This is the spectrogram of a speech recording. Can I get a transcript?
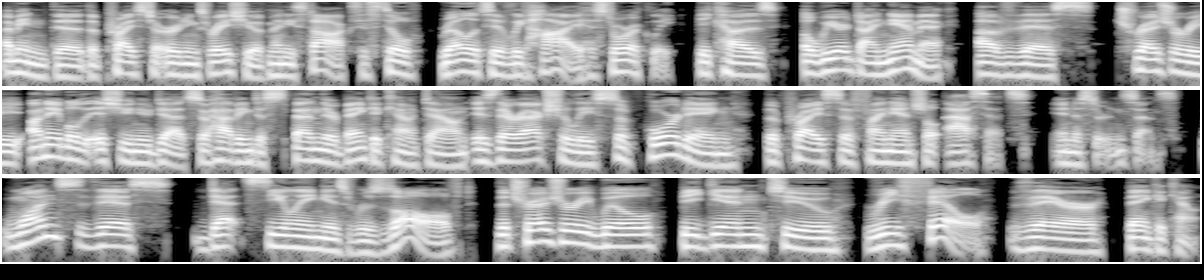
I mean, the, the price to earnings ratio of many stocks is still relatively high historically because a weird dynamic of this treasury unable to issue new debt, so having to spend their bank account down, is they're actually supporting the price of financial assets in a certain sense. Once this debt ceiling is resolved, the Treasury will begin to refill their bank account.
